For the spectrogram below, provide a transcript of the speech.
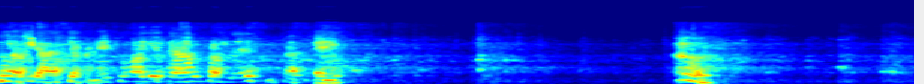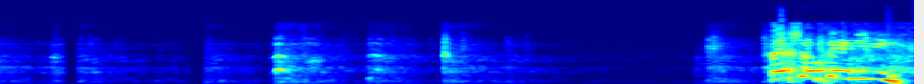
So yeah, it's different. If you want to get down from this, you press A. Oh. Special thingy!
